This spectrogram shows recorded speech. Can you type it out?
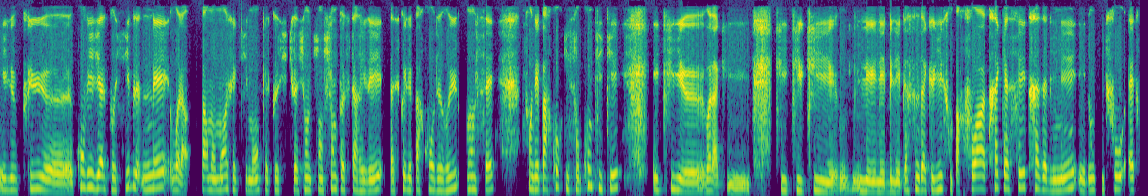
et le plus euh, convivial possible. Mais voilà, par moment, effectivement, quelques situations de tension peuvent arriver parce que les parcours de rue, on le sait, sont des parcours qui sont compliqués et qui, euh, voilà, qui, qui, qui, les, personnes accueillies sont parfois très cassées, très abîmées et donc il faut être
